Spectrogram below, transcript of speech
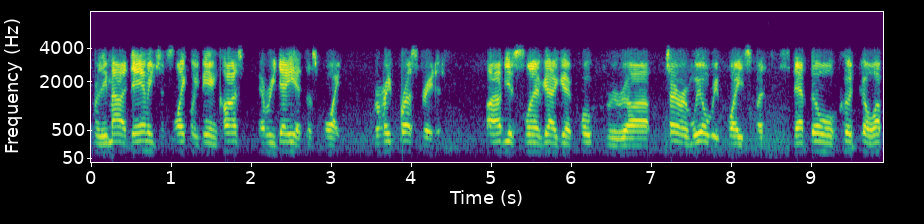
for the amount of damage that's likely being caused every day at this point. Very frustrated. Obviously, I've got to get a quote for uh, tire and wheel replacement. That bill could go up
